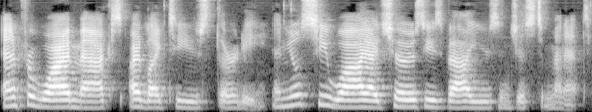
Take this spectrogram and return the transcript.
and for y max, I'd like to use 30. And you'll see why I chose these values in just a minute.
